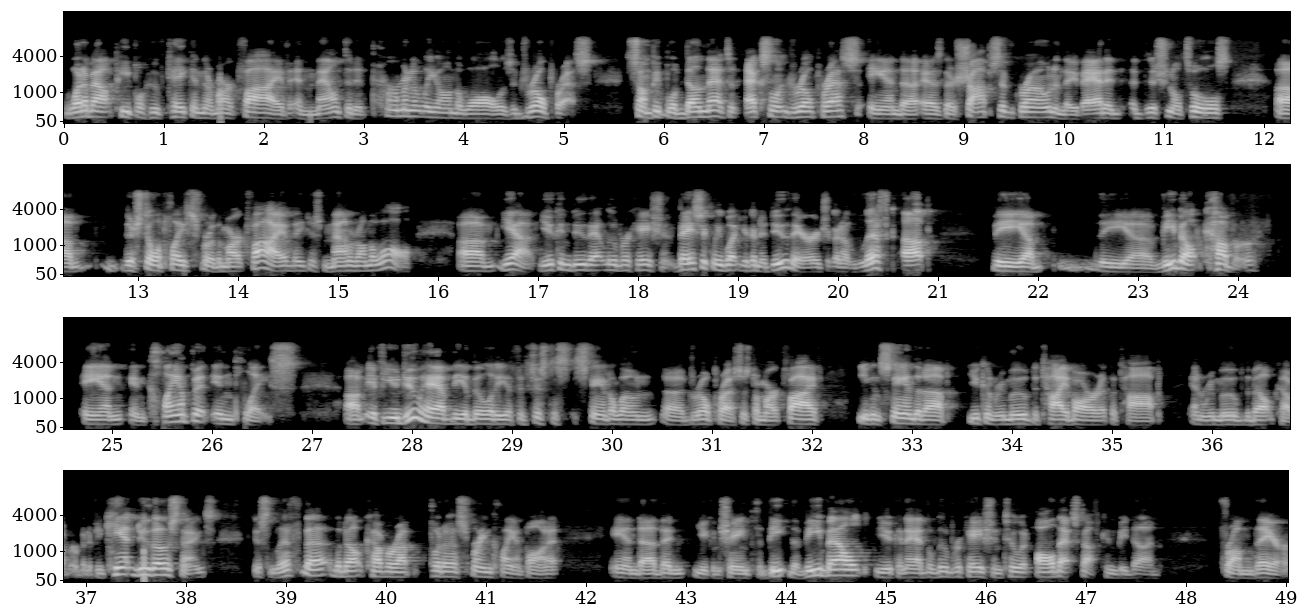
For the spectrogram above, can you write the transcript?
what about people who've taken their Mark V and mounted it permanently on the wall as a drill press? Some people have done that. It's an excellent drill press. And uh, as their shops have grown and they've added additional tools, um, there's still a place for the Mark V. They just mount it on the wall. Um, yeah, you can do that lubrication. Basically, what you're going to do there is you're going to lift up the uh, the uh, V belt cover and, and clamp it in place. Um, if you do have the ability, if it's just a standalone uh, drill press, just a Mark V, you can stand it up, you can remove the tie bar at the top and remove the belt cover. But if you can't do those things, just lift the, the belt cover up, put a spring clamp on it, and uh, then you can change the, the V belt, you can add the lubrication to it, all that stuff can be done from there.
